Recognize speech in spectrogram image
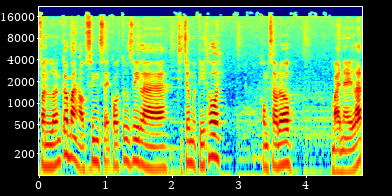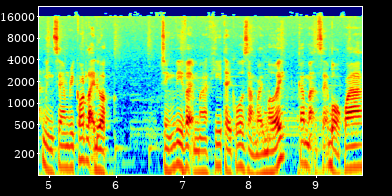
Phần lớn các bạn học sinh sẽ có tư duy là chỉ chơi một tí thôi, không sao đâu. Bài này lát mình xem record lại được. Chính vì vậy mà khi thầy cô giảng bài mới, các bạn sẽ bỏ qua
